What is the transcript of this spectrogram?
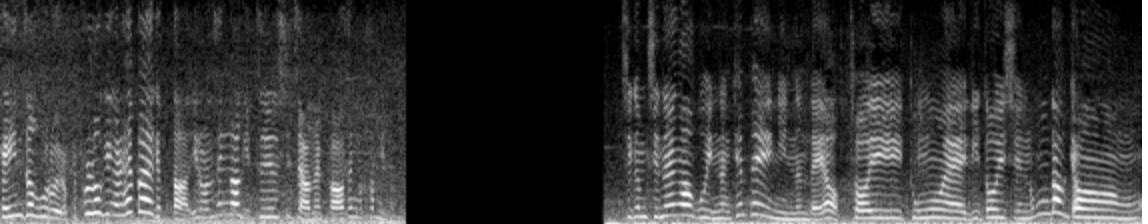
개인적으로 이렇게 플로깅을 해봐야겠다 이런 생각이 드시지 않을까 생각합니다. 지금 진행하고 있는 캠페인이 있는데요. 저희 동호회 리더이신 홍다경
